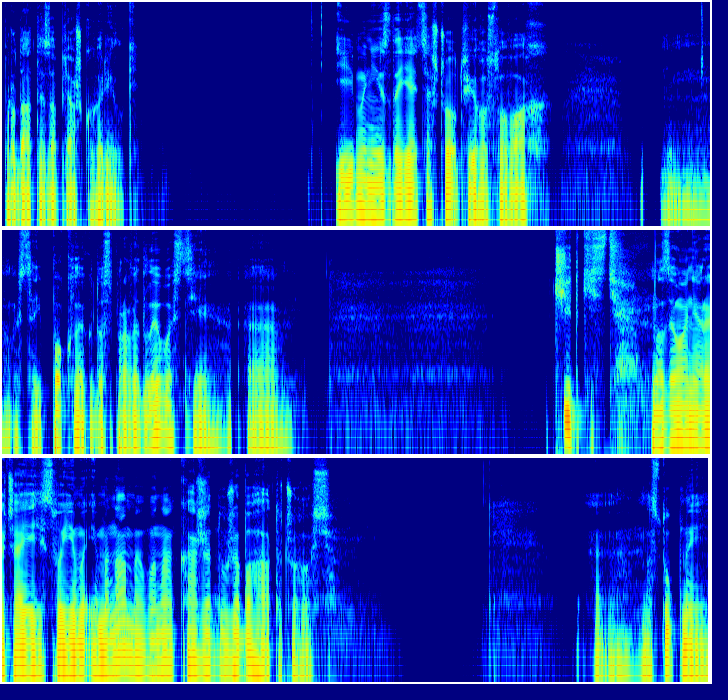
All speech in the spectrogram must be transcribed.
продати за пляшку горілки. І мені здається, що от в його словах ось цей поклик до справедливості, е, чіткість називання речей своїми іменами, вона каже дуже багато чогось. Е, Наступний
